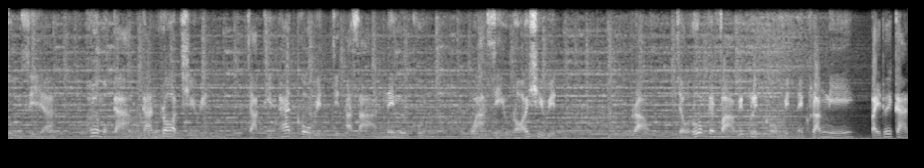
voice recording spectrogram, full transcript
สูญเสีย เพิ่มโอกาสการรอดชีวิต จากทีมแพทย์โควิดจิตอาสาในมือคุณ กว่า 400 ชีวิต เราจะร่วมกันฝ่าวิกฤตโควิดในครั้งนี้ไปด้วยกัน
